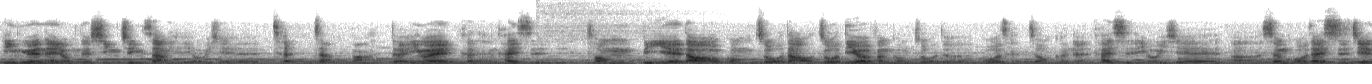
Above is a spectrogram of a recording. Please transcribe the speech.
音乐内容的心境上也有一些成长吧。对，因为可能开始从毕业到工作到做第二份工作的过程中，可能开始有一些呃生活在世界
